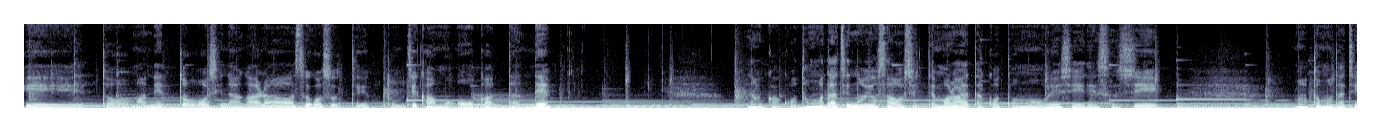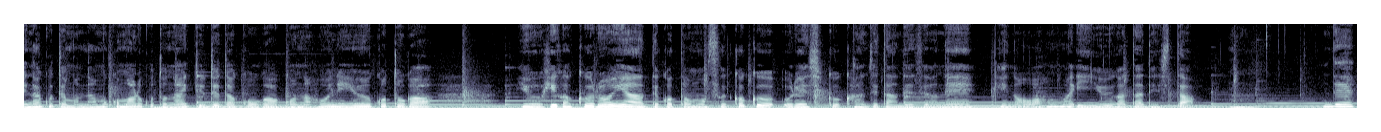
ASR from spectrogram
えーとまあ、ネットをしながら過ごすっていうことも時間も多かったんでなんかこう友達の良さを知ってもらえたことも嬉しいですしまあ、友達いなくても何も困ることないって言ってた子がこんな風に言うことが言う日が来るんやってこともすっごく嬉しく感じたんですよね。昨日はほんまいい夕方でした、うん、で、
